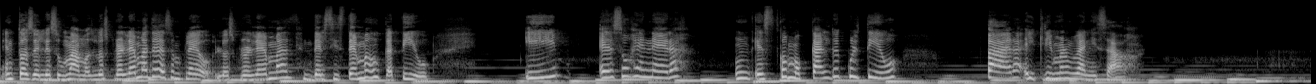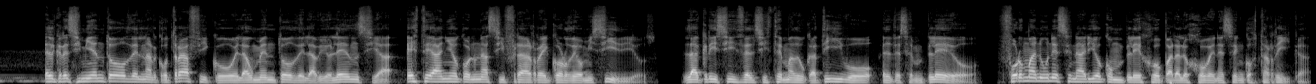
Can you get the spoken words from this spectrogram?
Entonces le sumamos los problemas de desempleo, los problemas del sistema educativo y eso genera, es como caldo de cultivo para el crimen organizado. El crecimiento del narcotráfico, el aumento de la violencia, este año con una cifra récord de homicidios, la crisis del sistema educativo, el desempleo, forman un escenario complejo para los jóvenes en Costa Rica.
